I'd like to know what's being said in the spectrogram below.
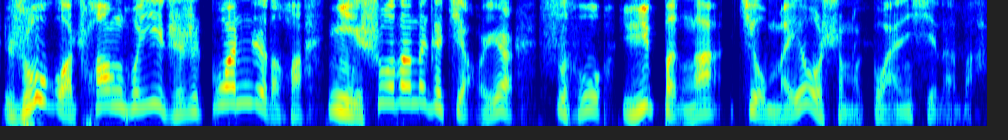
如果窗户一直是关着的话，你说的那个脚印似乎与本案就没有什么关系了吧？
